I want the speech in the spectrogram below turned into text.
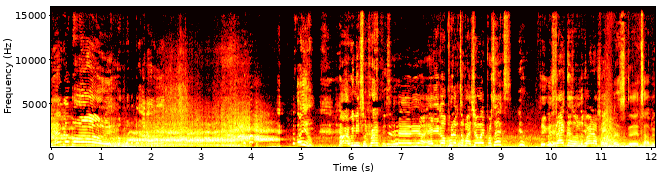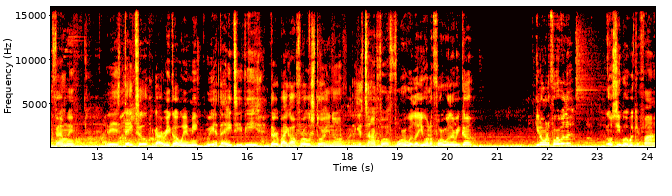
Damn it, boy! Damn. All right, we need some practice. Hell yeah! Hey, you gonna put up to my show 8 Pro 6? Yeah. So you can slide this one, the burnout page. That's good Topik, family. It is day two. Got Rico with me. We at the ATV dirt bike off road store. You know, I think it's time for a four wheeler. You want a four wheeler, Rico? You don't want a four wheeler? We're gonna see what we can find.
